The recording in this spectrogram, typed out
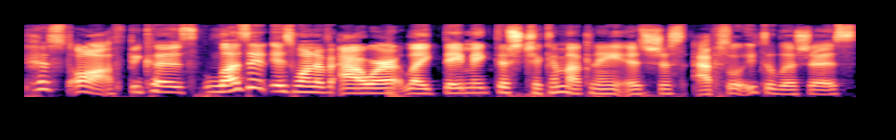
pissed off because Luzit is one of our like they make this chicken makhni. It's just absolutely delicious.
